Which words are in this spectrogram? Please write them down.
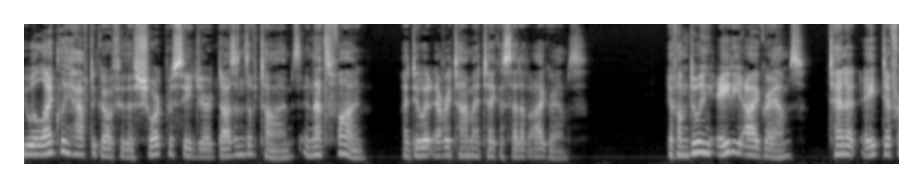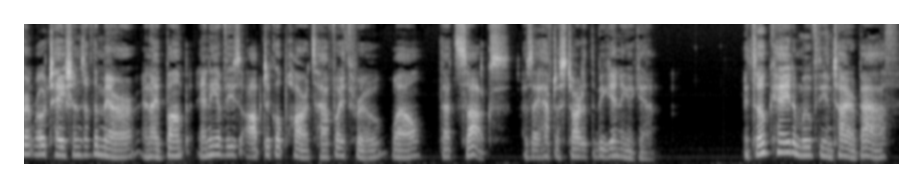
You will likely have to go through this short procedure dozens of times, and that's fine. I do it every time I take a set of I-grams. If I'm doing 80 I-grams, 10 at 8 different rotations of the mirror, and I bump any of these optical parts halfway through, well, that sucks, as I have to start at the beginning again. It's okay to move the entire bath,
